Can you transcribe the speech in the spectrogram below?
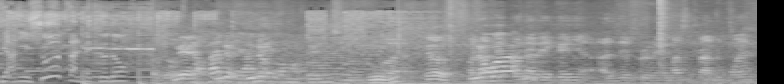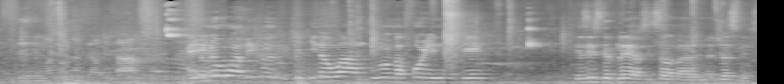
dernier shoot, va le mettre dedans. On avait gagné à deux premiers matchs 30 points, deuxième match on a perdu 40. And you know what, because you know what, we won by 40 in this game? Because it's the playoffs, it's all about adjustments.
